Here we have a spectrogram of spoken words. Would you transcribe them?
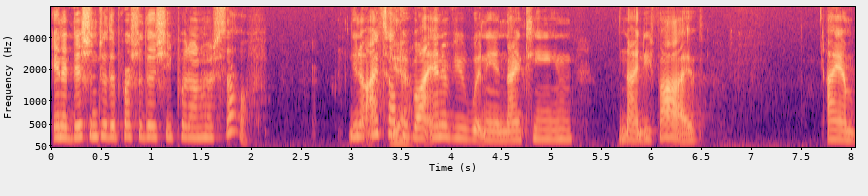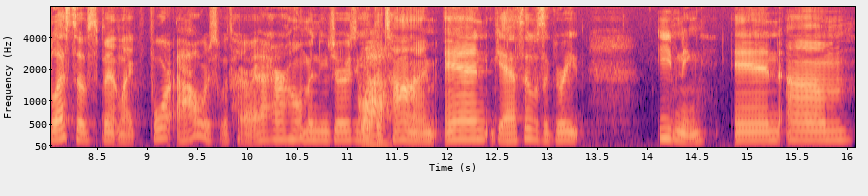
in addition to the pressure that she put on herself. You know, I tell Yeah. people I interviewed Whitney in 1995. I am blessed to have spent like four hours with her at her home in New Jersey at the time. And yes, it was a great evening. And um,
